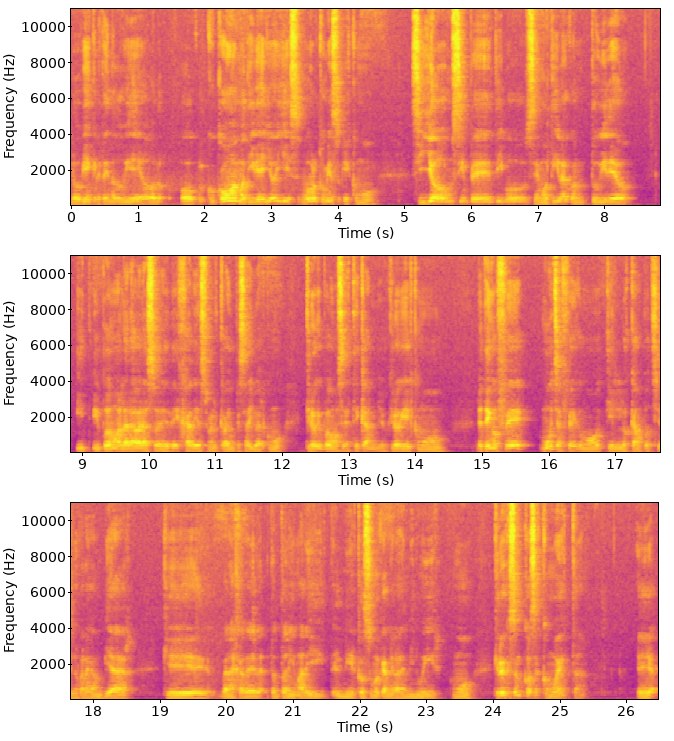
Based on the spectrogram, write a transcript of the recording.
lo bien que le está yendo a tu video o, lo- o c- cómo me motivé yo y es, vuelvo al comienzo, que es como si yo, un simple tipo, se motiva con tu video y, y podemos hablar ahora sobre dejar de ir al supermercado y empezar a ayudar como, creo que podemos hacer este cambio, creo que es como, le tengo fe, mucha fe como que los campos chinos van a cambiar, que van a dejar de haber tanto animales y el, el consumo de carne va a disminuir, como, creo que son cosas como estas eh,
